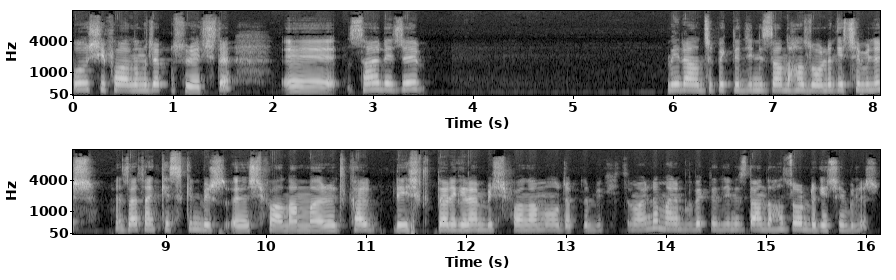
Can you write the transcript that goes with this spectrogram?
Bu şifalanacak bu süreçte. Ee, sadece birazcık beklediğinizden daha zorlu geçebilir. zaten keskin bir e, şifalanma, radikal değişikliklerle gelen bir şifalanma olacaktır büyük ihtimalle ama hani bu beklediğinizden daha zorlu geçebilir.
